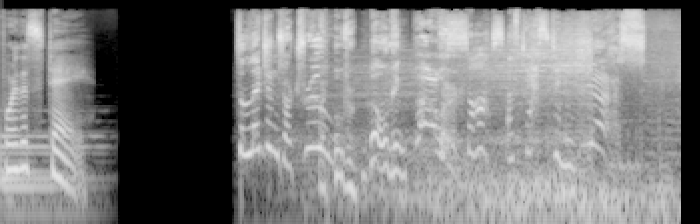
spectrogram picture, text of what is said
for the stay. The legends are true. Overwhelming power. The Sauce of destiny. Yes!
